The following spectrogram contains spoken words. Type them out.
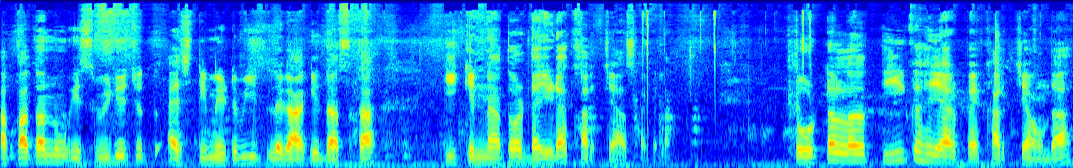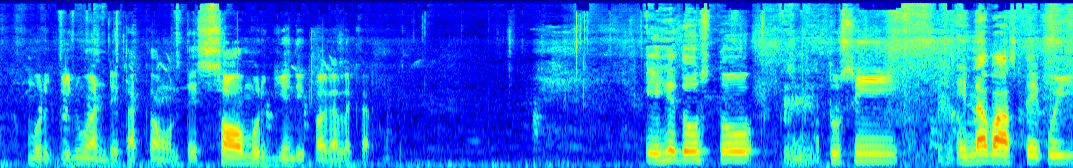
ਆਪਾਂ ਤੁਹਾਨੂੰ ਇਸ ਵੀਡੀਓ 'ਚ ਐਸਟੀਮੇਟ ਵੀ ਲਗਾ ਕੇ ਦੱਸਤਾ ਕਿ ਕਿੰਨਾ ਤੁਹਾਡਾ ਜਿਹੜਾ ਖਰਚਾ ਆ ਸਕਦਾ। ਟੋਟਲ 30000 ਰੁਪਏ ਖਰਚਾ ਆਉਂਦਾ ਮੁਰਗੀ ਨੂੰ ਆਂਡੇ ਤੱਕ ਆਉਣ ਤੇ 100 ਮੁਰਗੀਆਂ ਦੀ ਆਪਾਂ ਗੱਲ ਕਰਦੇ ਇਹ ਦੋਸਤੋ, ਤੁਸੀਂ ਇਹਨਾਂ ਵਾਸਤੇ ਕੋਈ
